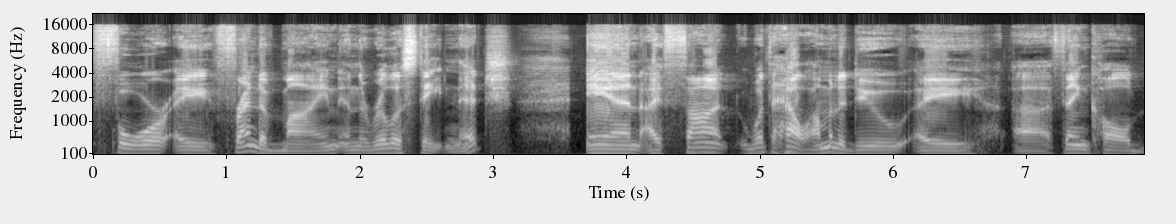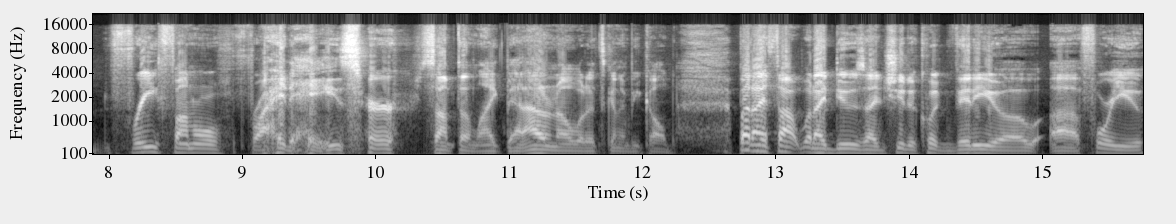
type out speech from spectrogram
for a friend of mine in the real estate niche, and I thought, what the hell, I'm going to do a uh, thing called Free Funnel Fridays or something like that. I don't know what it's going to be called, but I thought what I'd do is I'd shoot a quick video uh, for you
